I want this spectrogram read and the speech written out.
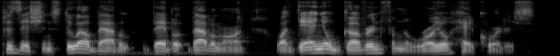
positions throughout Babylon, while Daniel governed from the royal headquarters.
